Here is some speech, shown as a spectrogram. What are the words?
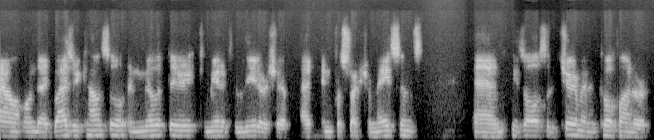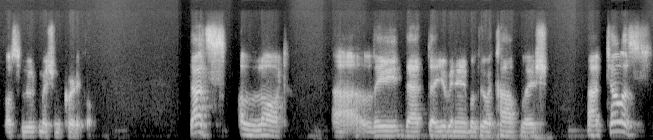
uh, on the advisory council and military community leadership at Infrastructure Masons. And he's also the chairman and co-founder of Salute Mission Critical that's a lot, uh, Lee, that uh, you've been able to accomplish. Uh, tell us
